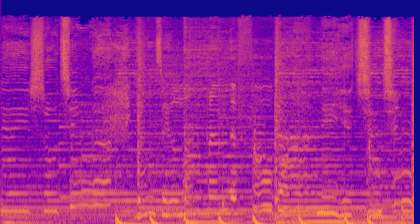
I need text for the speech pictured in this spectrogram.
写一首情歌用最浪漫的副歌你也轻轻的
